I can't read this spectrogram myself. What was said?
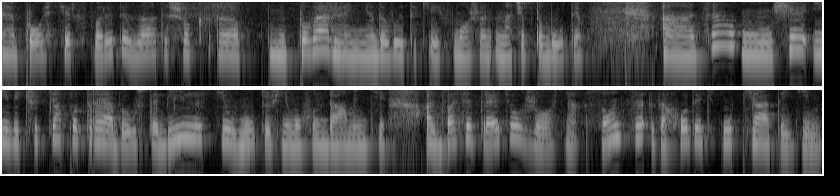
е, простір, створити затишок, е, повернення до витоків може начебто бути. Це ще і відчуття потреби у стабільності у внутрішньому фундаменті. А з 23 жовтня сонце заходить у п'ятий дім.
